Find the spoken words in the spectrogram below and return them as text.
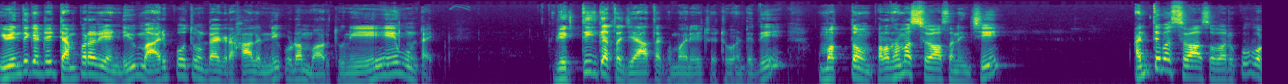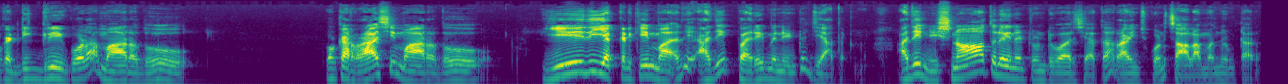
ఇవి ఎందుకంటే టెంపరీ అండి. ఇవి మారిపోతూ ఉంటాయి. గ్రహాలన్నీ కూడా మారుతూనే ఉంటాయి. వ్యక్తిగత జాతకం అనేటటువంటిది మొత్తం ప్రథమ శ్వాస నుంచి అంతిమ శ్వాస వరకు ఒక డిగ్రీ కూడా మారదు. ఒక రాశి మారదు. ఏది ఎక్కడికి మారి అది పర్మనెంట్ జాతకం. అది నిష్ణాతులైనటువంటి వారి చేత రాయించుకొని చాలామంది ఉంటారు.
